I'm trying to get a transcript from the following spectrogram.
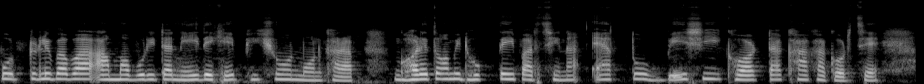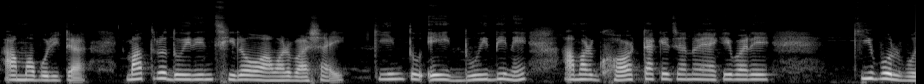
পুটুলি বাবা, আম্মা বুড়িটা নেই দেখে ভীষণ মন খারাপ। ঘরে তো আমি ঢুকতেই পারছি না, এত বেশি ঘরটা খা খা করছে আম্মা বুড়িটা। মাত্র দুই দিন ছিল আমার বাসায়, কিন্তু এই দুই দিনে আমার ঘরটাকে যেন একেবারে কি বলব,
